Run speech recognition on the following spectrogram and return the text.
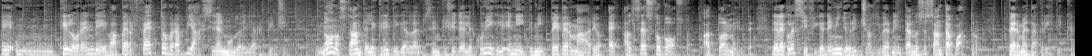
e um, che lo rendeva perfetto per avviarsi nel mondo degli RPG. Nonostante le critiche alla semplicità di alcuni enigmi, Paper Mario è al sesto posto attualmente delle classifiche dei migliori giochi per Nintendo 64 per Metacritic.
